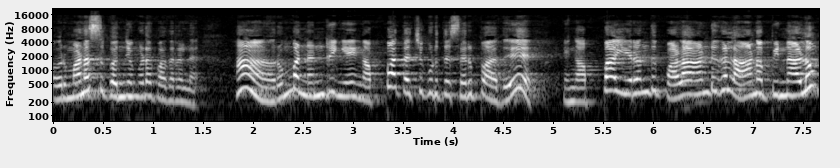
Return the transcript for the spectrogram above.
அவர் மனசு கொஞ்சம் கூட பதறலை. ஆ ரொம்ப நன்றிங்க. எங்க அப்பா தச்சு கொடுத்த செருப்பா அது. எங்க அப்பா இறந்து பல ஆண்டுகள் ஆன பின்னாலும்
